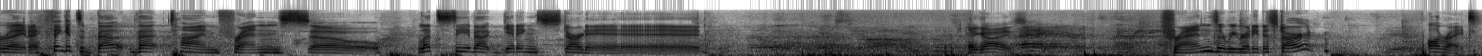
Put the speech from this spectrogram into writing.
right, I think it's about that time, friends. So let's see about getting started. Hey guys. Hey. Friends, are we ready to start? All right.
